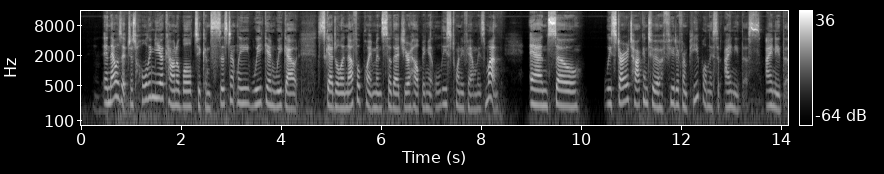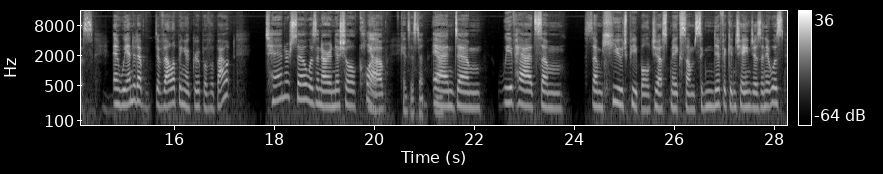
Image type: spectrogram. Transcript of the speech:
And that was it, just holding you accountable to consistently, week in, week out, schedule enough appointments so that you're helping at least 20 families a month. And so we started talking to a few different people, and they said, I need this. I need this. And we ended up developing a group of about 10 or so was in our initial club consistent. Yeah. and um, we've had some some huge people just make some significant changes and it was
